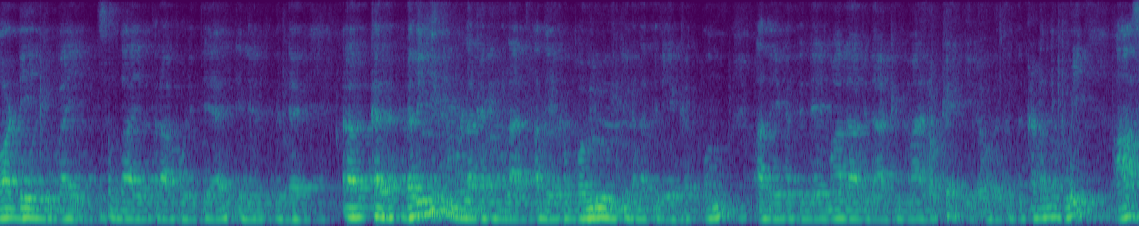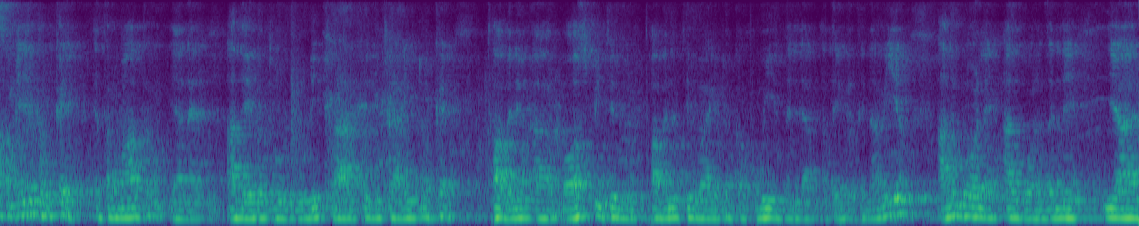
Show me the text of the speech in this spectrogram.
ഓർഡേഡ് ബൈ സമുദായ മെത്രാപ്പൊലിത്തയാൽ ഇതിന്റെ ബലഹീനമുള്ള കരങ്ങളാൽ അദ്ദേഹം പൗരോഹിത്യഗണത്തിലേക്ക് വന്നു. അദ്ദേഹത്തിന്റെ മാതാപിതാക്കന്മാരൊക്കെ ഈ ലോകത്ത് നിന്ന് കടന്നുപോയി. ആ സമയത്തൊക്കെ എത്രമാത്രം ഞാൻ അദ്ദേഹത്തോടു കൂടി പ്രാർത്ഥനയ്ക്കായിട്ടൊക്കെ ഭവന ഹോസ്പിറ്റലിലും ഭവനത്തിലുമായിട്ടൊക്കെ പോയി എന്നെല്ലാം അദ്ദേഹത്തിന് അറിയാം അതുപോലെ അതുപോലെ തന്നെ ഞാൻ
